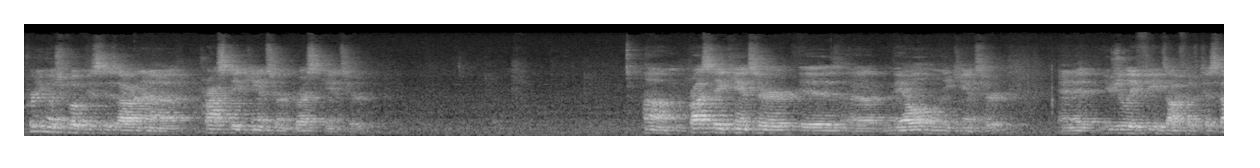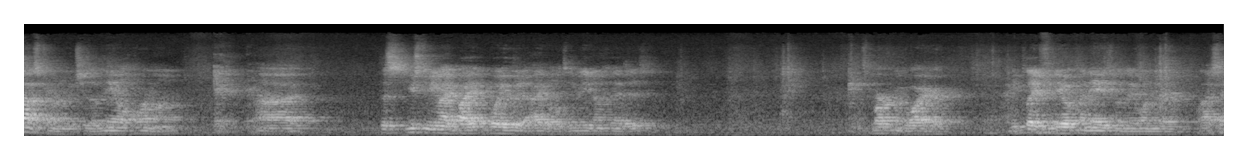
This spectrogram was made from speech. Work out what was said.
pretty much focuses on uh, prostate cancer and breast cancer. Um, prostate cancer is a male-only cancer, and it usually feeds off of testosterone, which is a male hormone. Uh, this used to be my boyhood idol. Does anybody know who that is? It's Mark McGwire. He played for the Oakland A's when they won their last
